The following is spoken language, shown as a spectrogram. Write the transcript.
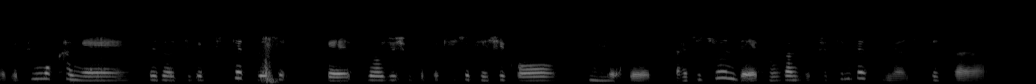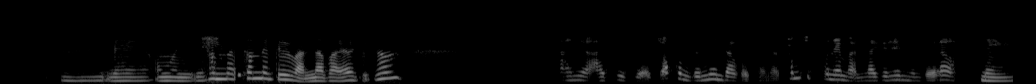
여기 평목항에 그래서 지금 피켓도 수- 이렇게 들어주신 분도 계속 계시고 네. 그 날씨 추운데 건강도 잘 챙겼으면 좋겠어요. 음, 네. 어머니 그 선배, 선배들 만나봐요, 지금? 아니요 아직이요. 조금 늦는다고 저는 30분에 만나기로 했는데요. 네.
